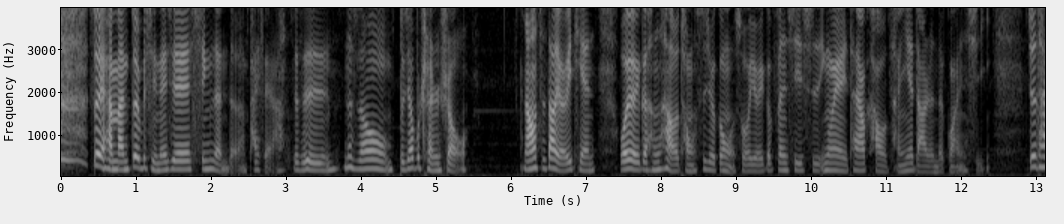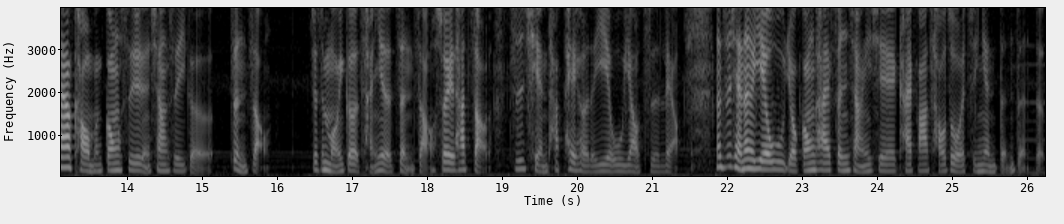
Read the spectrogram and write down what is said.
所以还蛮对不起那些新人的。拍谁啦？就是那时候比较不成熟。然后直到有一天，我有一个很好的同事就跟我说，有一个分析师，因为他要考产业达人的关系，就是他要考我们公司有点像是一个证照。就是某一个产业的证照，所以他找之前他配合的业务要资料。那之前那个业务有公开分享一些开发操作的经验等等的，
